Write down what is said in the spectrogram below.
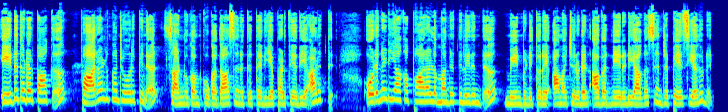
இது தொடர்பாக பாராளுமன்ற உறுப்பினர் சண்முகம் குகதாசனுக்கு தெரியப்படுத்தியதை அடுத்து உடனடியாக பாராளுமன்றத்தில் இருந்து மீன்பிடித்துறை அமைச்சருடன் அவர் நேரடியாக சென்று பேசியதுடன்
